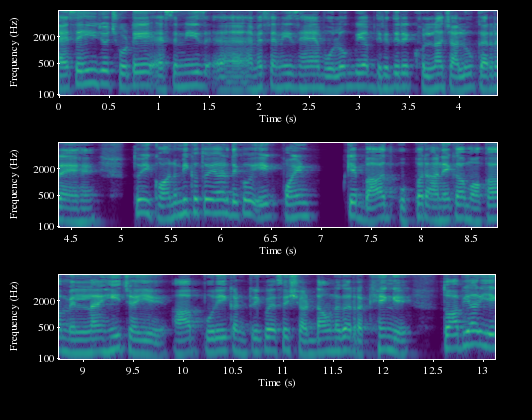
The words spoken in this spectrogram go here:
ऐसे ही जो छोटे S M Es M S M Es हैं, वो लोग भी अब धीरे धीरे खुलना चालू कर रहे हैं। तो इकोनॉमी को तो यार देखो, एक पॉइंट के बाद ऊपर आने का मौका मिलना ही चाहिए। आप पूरी कंट्री को ऐसे शट डाउन अगर रखेंगे तो आप यार ये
